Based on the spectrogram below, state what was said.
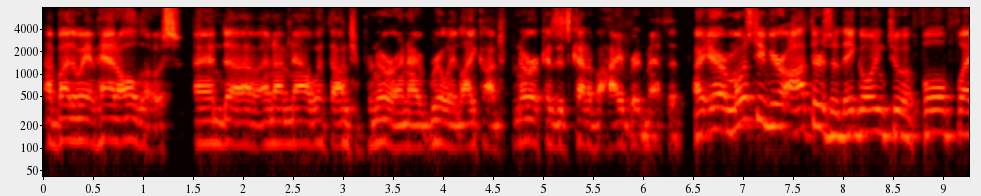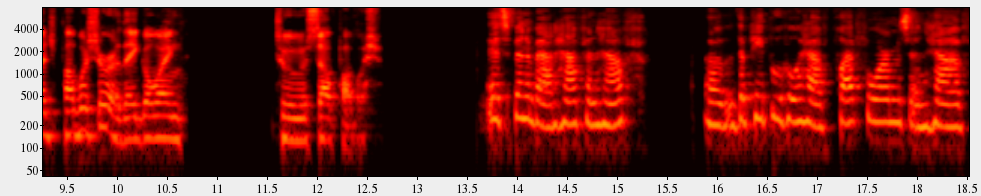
Uh, by the way, I've had all those, and uh, and I'm now with entrepreneur, and I really like entrepreneur because it's kind of a hybrid method. Are, are most of your authors are they going to a full fledged publisher? or Are they going to self publish? It's been about half and half. Uh, the people who have platforms and have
